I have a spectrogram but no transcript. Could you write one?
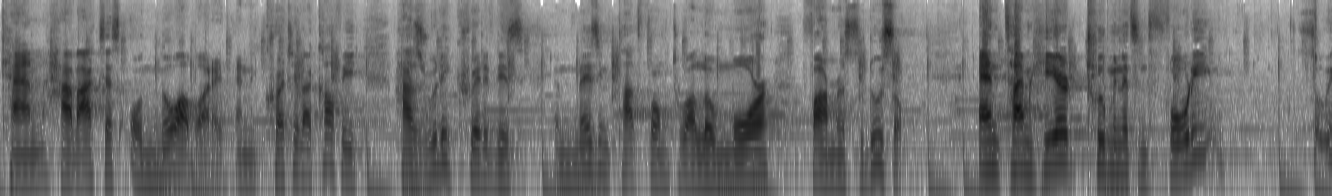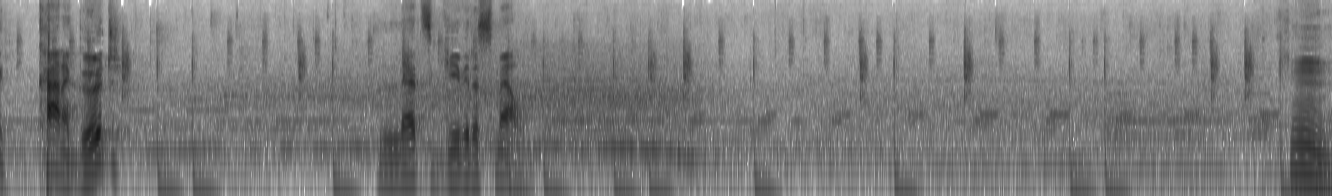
can have access or know about it. And Creativa Coffee has really created this amazing platform to allow more farmers to do so. End time here, 2 minutes and 40. So we're kind of good. Let's give it a smell. Hmm.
